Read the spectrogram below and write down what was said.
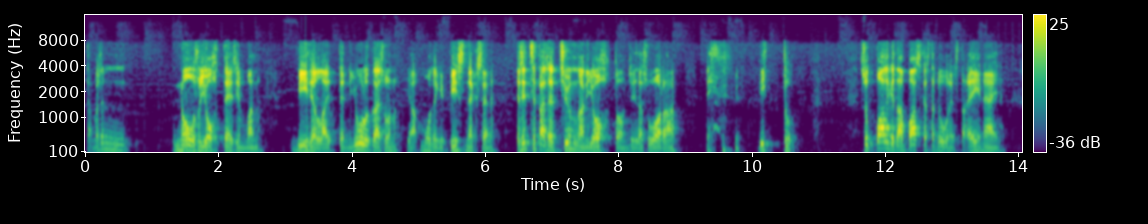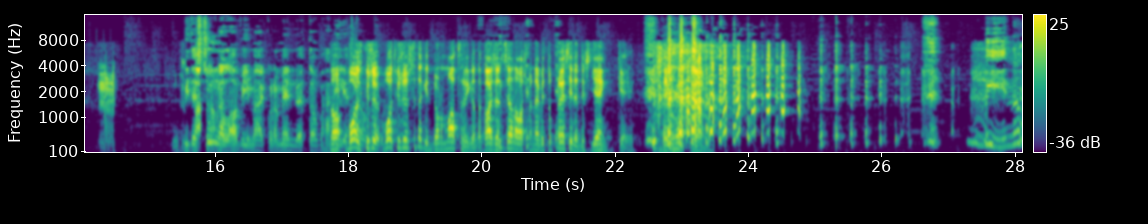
tämmöisen nousujohteisimman viihdelaitteen julkaisun ja muutenkin bisneksen, ja sitten se pääsee Chungan johtoon siitä suoraan. Vittu. Sut palkitaan paskasta duunista, ei näin. Mm. Miten Tsungalla on viime aikoina mennyt, että on vähän No, voit kysyä, voit kysyä sitäkin Don Matrikilta. Kai se nyt seuraavaksi menee vittu presidentiksi Jenkkeihin. Eikö hetkinen? niin, no.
